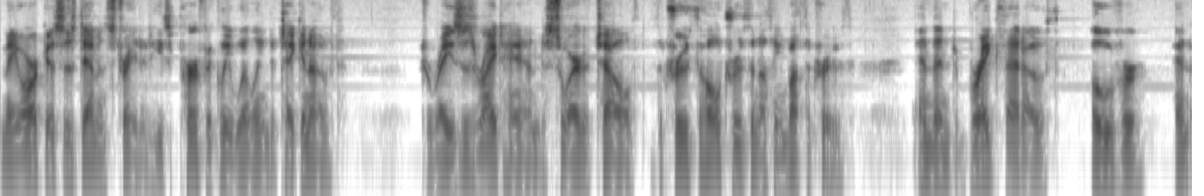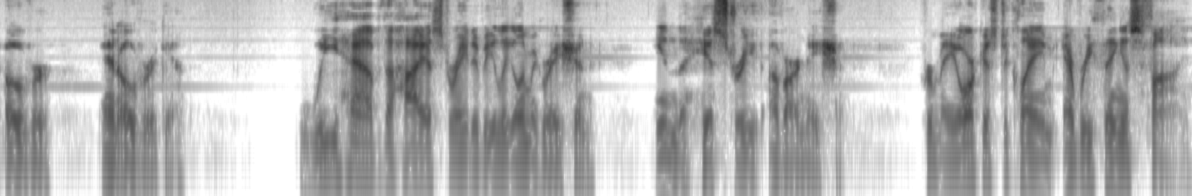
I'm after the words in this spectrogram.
Mayorkas has demonstrated he's perfectly willing to take an oath, to raise his right hand to swear to tell the truth, the whole truth, and nothing but the truth, and then to break that oath over and over and over again. We have the highest rate of illegal immigration in the history of our nation. For Mayorkas to claim everything is fine,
